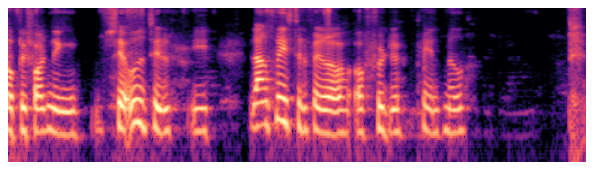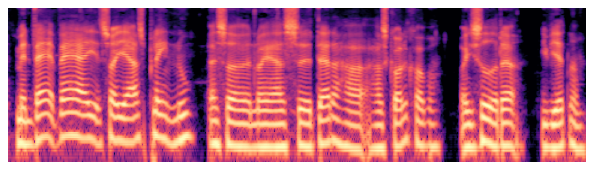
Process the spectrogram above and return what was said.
Og befolkningen ser ud til i langt flest tilfælde at, at følge pænt med. Men hvad, hvad er så jeres plan nu, altså når jeres øh, datter har, har skoldkopper, og I sidder der i Vietnam?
